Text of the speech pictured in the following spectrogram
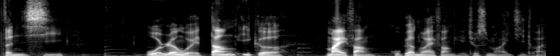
分析。我认为，当一个卖方，股票的卖方，也就是蚂蚁集团，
